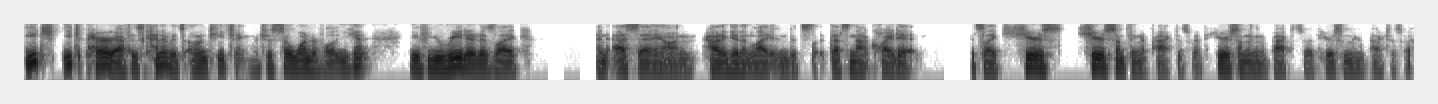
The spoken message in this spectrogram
each each paragraph is kind of its own teaching, which is so wonderful. You can't if you read it as like an essay on how to get enlightened, it's that's not quite it. It's like here's here's something to practice with, here's something to practice with, here's something to practice with.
